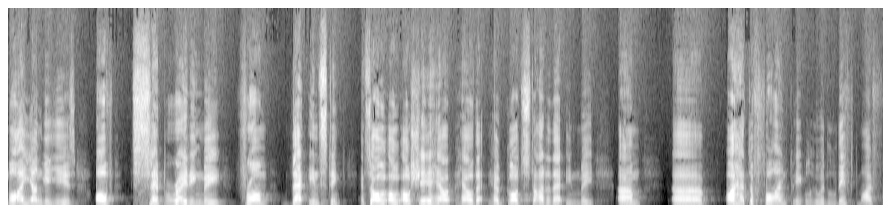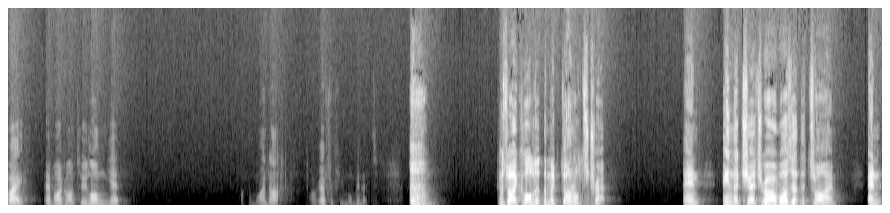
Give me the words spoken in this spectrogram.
my younger years of separating me from that instinct. And so I'll, I'll share how, how, that, how God started that in me. Um, uh, I had to find people who would lift my faith. Have I gone too long yet? I can wind up. I'll go for a few more minutes. Because I called it the McDonald's trap. And in the church where I was at the time, and,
